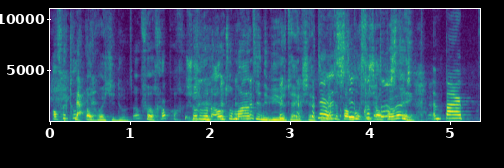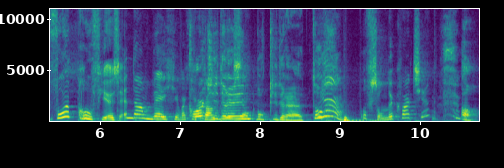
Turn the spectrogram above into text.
Of ik Nou, ook wat je doet. Ook veel grappig. Zullen we een automaat in de bibliotheek zetten? Nou, met een paar boekjes week? Een paar voorproefjes en dan weet je wat je kan Kwartje erin, boekje eruit, toch? Ja, of zonder kwartje. Oh,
